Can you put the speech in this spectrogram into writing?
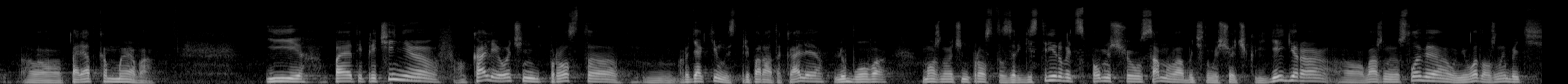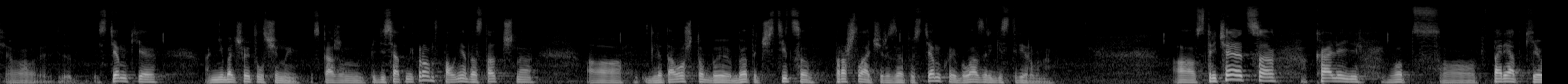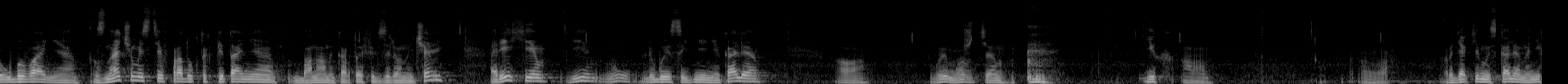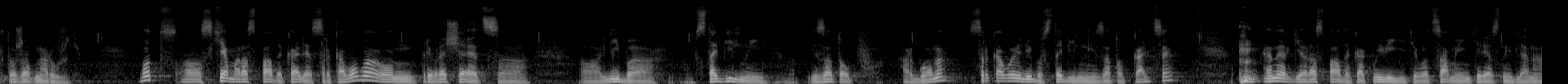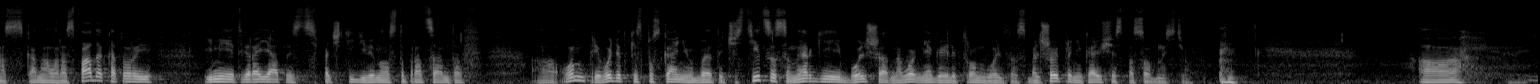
порядка МЭВа. И по этой причине калий очень просто, радиоактивность препарата калия, любого, можно очень просто зарегистрировать с помощью самого обычного счетчика Гейгера. Э, важное условие, у него должны быть э, стенки небольшой толщины. Скажем, 50 микрон вполне достаточно для того, чтобы бета-частица прошла через эту стенку и была зарегистрирована. Встречается калий вот, в порядке убывания значимости в продуктах питания, бананы, картофель, зеленый чай, орехи и ну, любые соединения калия вы можете их радиоактивность калия на них тоже обнаружить. Вот схема распада калия 40 он превращается либо в стабильный изотоп аргона 40 либо в стабильный изотоп кальция. Энергия распада, как вы видите, вот самый интересный для нас канал распада, который имеет вероятность почти 90%, э, он приводит к испусканию бета-частицы с энергией больше 1 мегаэлектрон-вольта, с большой проникающей способностью. А,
